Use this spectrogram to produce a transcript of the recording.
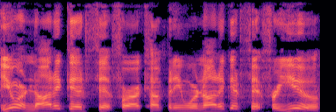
You are not a good fit for our company. We're not a good fit for you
